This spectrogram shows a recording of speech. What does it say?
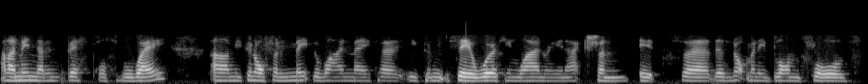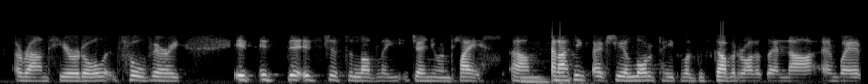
and I mean that in the best possible way. Um, you can often meet the winemaker. You can see a working winery in action. It's uh, there's not many blonde floors around here at all. It's all very it, it, it's just a lovely, genuine place. Um, mm. And I think actually a lot of people have discovered Rutherglen now, and we're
